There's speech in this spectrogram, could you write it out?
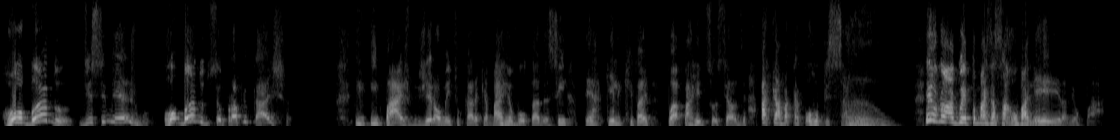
Roubando de si mesmo, roubando do seu próprio caixa. E, e pasme, geralmente o cara que é mais revoltado assim é aquele que vai para a rede social dizer: acaba com a corrupção. Eu não aguento mais essa roubalheira, meu pai.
